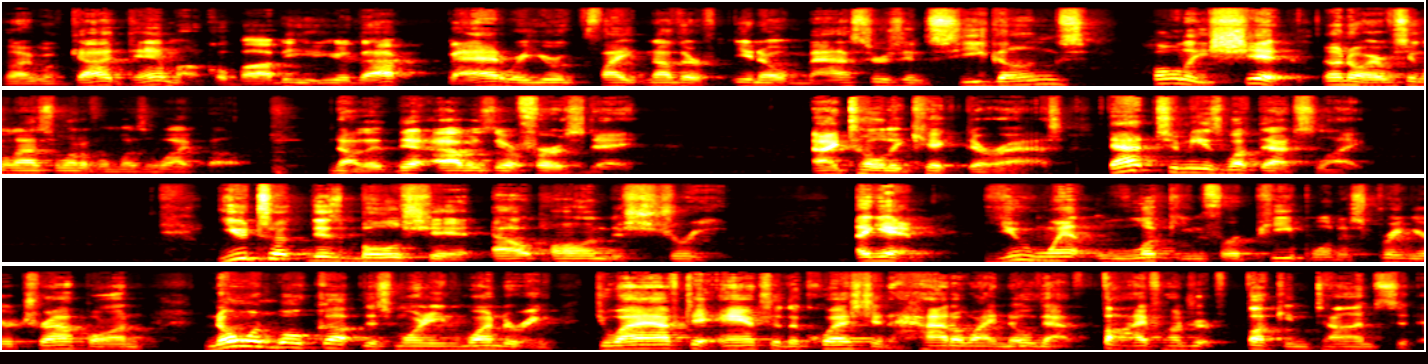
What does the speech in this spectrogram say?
Like, well, goddamn, Uncle Bobby, you're that bad where you're fighting other, you know, masters and Guns. Holy shit. No, no, every single last one of them was a white belt. No, that I was their first day. I totally kicked their ass. That to me is what that's like. You took this bullshit out on the street. Again, you went looking for people to spring your trap on. No one woke up this morning wondering, do I have to answer the question, how do I know that 500 fucking times today?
